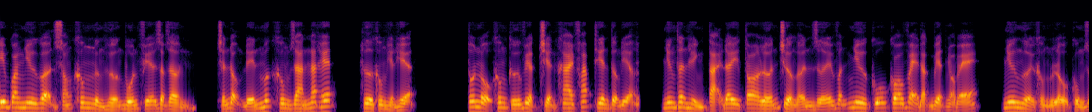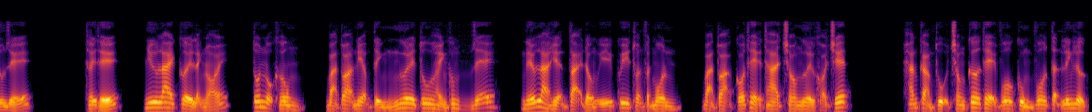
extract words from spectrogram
kim quang như gợn sóng không ngừng hướng bốn phía dập dờn, chấn động đến mức không gian nát hết, hư không hiện hiện. Tôn nộ không cứ việc triển khai pháp thiên tượng địa, nhưng thân hình tại đây to lớn trưởng ấn dưới vẫn như cũ có vẻ đặc biệt nhỏ bé, như người khổng lồ cùng run dế thấy thế, như lai cười lạnh nói, tôn nộ không, bản tọa niệm tình ngươi tu hành không dễ, nếu là hiện tại đồng ý quy thuận phật môn, bản tọa có thể tha cho ngươi khỏi chết. Hắn cảm thụ trong cơ thể vô cùng vô tận linh lực,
